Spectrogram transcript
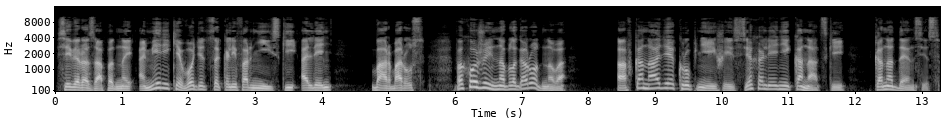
В северо-западной Америке водится калифорнийский олень, барбарус, похожий на благородного, а в Канаде крупнейший из всех оленей канадский, канаденсис.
